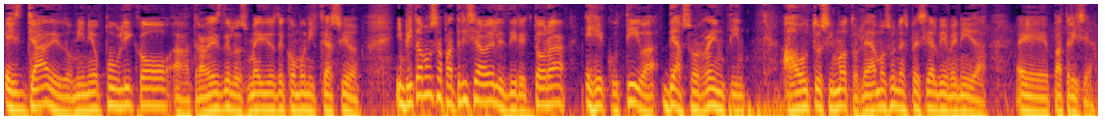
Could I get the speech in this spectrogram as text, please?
es ya de dominio público a través de los medios de comunicación. Invitamos a Patricia Vélez, directora ejecutiva de Azorrenting, a Autos y Motos. Le damos una especial bienvenida, eh, Patricia.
